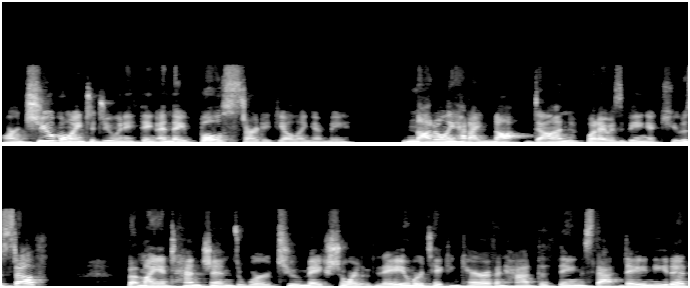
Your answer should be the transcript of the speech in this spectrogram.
Aren't you going to do anything? And they both started yelling at me. Not only had I not done what I was being accused of, but my intentions were to make sure that they were taken care of and had the things that they needed.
